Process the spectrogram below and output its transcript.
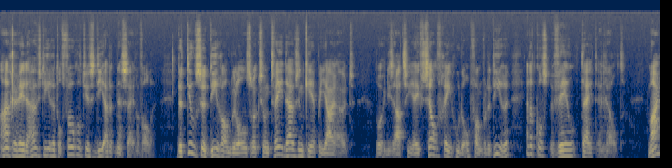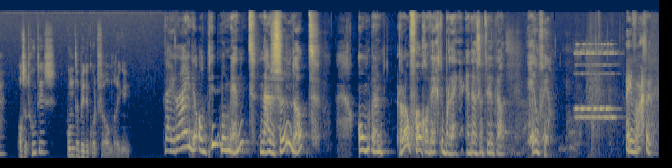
aangereden huisdieren tot vogeltjes die uit het nest zijn gevallen. De Tielse dierenambulance rukt zo'n 2000 keer per jaar uit. De organisatie heeft zelf geen goede opvang voor de dieren en dat kost veel tijd en geld. Maar als het goed is, komt er binnenkort verandering in. Wij rijden op dit moment naar Zundert om een roofvogel weg te brengen. En dat is natuurlijk wel heel veel. Even wachten.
